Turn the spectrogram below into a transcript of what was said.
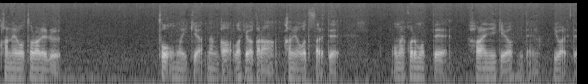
金を取られると思いきや、なんかわけわからん紙を渡されて、お前これ持って払いに行けよ、みたいな言われて、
